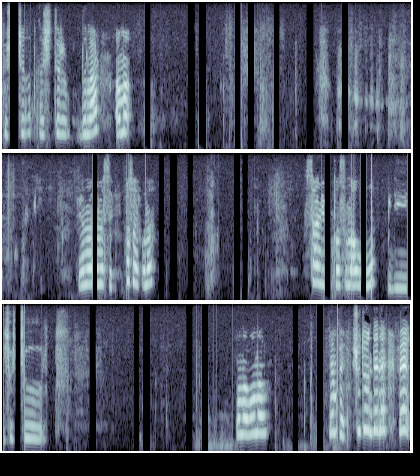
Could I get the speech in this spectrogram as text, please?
Köşeye sıkıştırdılar ama Yönelmesi. Pas ver ona. Sen bir pasını al. Hop bir de şaşırt. Ona ona. Mbappe şut dene ve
